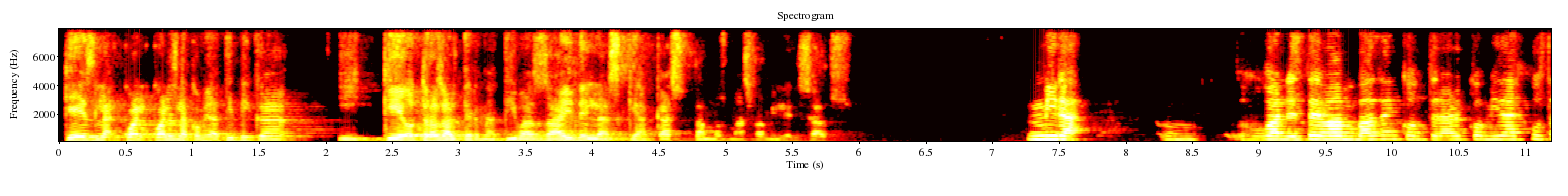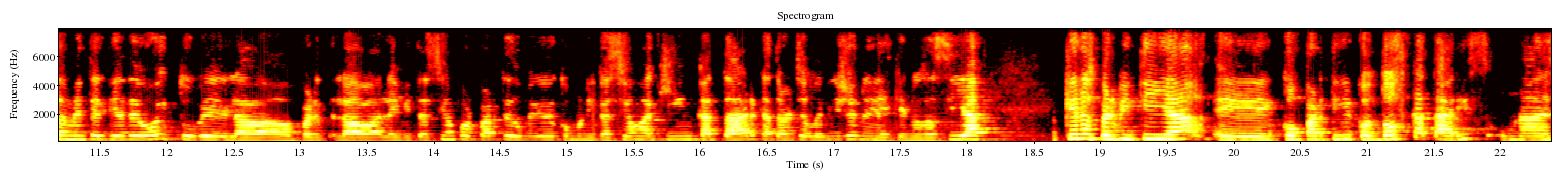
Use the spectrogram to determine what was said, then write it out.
¿qué es la, cuál, es la comida típica y qué otras alternativas hay de las que acá estamos más familiarizados? Mira, Juan Esteban, vas a encontrar comida. Justamente el día de hoy tuve la, la, invitación por parte de un medio de comunicación aquí en Qatar, Qatar Television, en el que nos hacía que nos permitía eh, compartir con dos cataris, una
